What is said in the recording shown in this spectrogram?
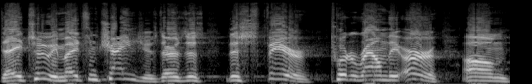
Day two, he made some changes. There's this, this sphere put around the earth. Um,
